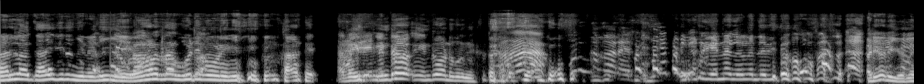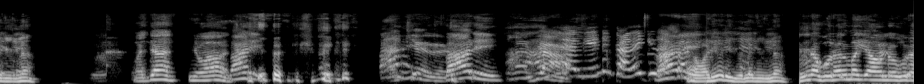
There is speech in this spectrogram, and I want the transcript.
நல்லா காய்க்கிறீங்களே நீங்க எவ்வளவு தான் கூட்டி போகணும் நீ? இன்ட்ரோ இன்ட்ரோ ஒன்று கொடுங்க. அடிவாடி விளக்கீங்களா மச்சான் இங்க வா. அடிவாடி விளக்கீங்களா என்ன குரல் மாதிரி அவன் கூட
